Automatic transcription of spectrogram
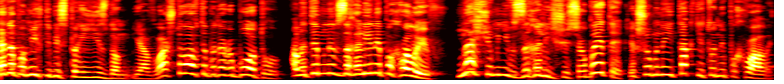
Я допоміг тобі з переїздом, я влаштував тебе на роботу, але ти мене взагалі не похвалив. Нащо мені взагалі щось робити, якщо мене і так ніхто не похвалить?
